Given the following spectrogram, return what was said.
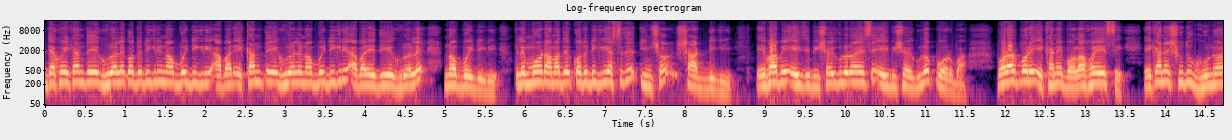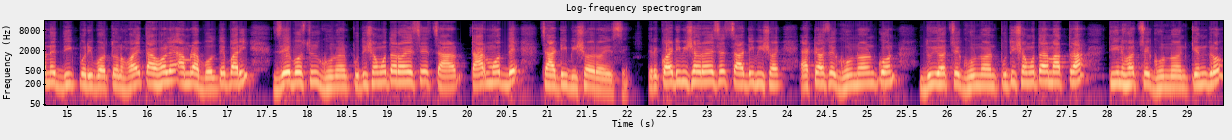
দেখো এখান থেকে ঘুরালে কত ডিগ্রি? নব্বই ডিগ্রি, আবার এখান থেকে ঘুরালে নব্বই ডিগ্রি, আবার এদিকে ঘুরালে নব্বই ডিগ্রি। তাহলে মোট আমাদের কত ডিগ্রি আসছে? যে তিনশো ষাট ডিগ্রি। এভাবে এই যে বিষয়গুলো রয়েছে, এই বিষয়গুলো পড়বা। পড়ার পরে এখানে বলা হয়েছে, এখানে শুধু ঘূর্ণয়নের দিক পরিবর্তন হয়, তাহলে আমরা বলতে পারি যে বস্তুর ঘূর্ণয়ন প্রতিসমতা রয়েছে, চার তার মধ্যে চারটি বিষয় রয়েছে। তাহলে কয়টি বিষয় রয়েছে? চারটি বিষয়। একটা হচ্ছে ঘূর্ণয়ন কোণ, দুই হচ্ছে ঘূর্ণয়ন প্রতিসমতার মাত্রা, তিন হচ্ছে ঘূর্ণয়ন কেন্দ্র,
